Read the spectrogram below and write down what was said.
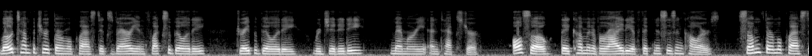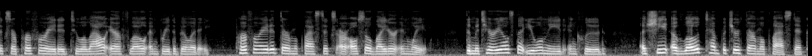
Low-temperature thermoplastics vary in flexibility, drapability, rigidity, memory, and texture. Also, they come in a variety of thicknesses and colors. Some thermoplastics are perforated to allow airflow and breathability. Perforated thermoplastics are also lighter in weight. The materials that you will need include a sheet of low-temperature thermoplastic.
